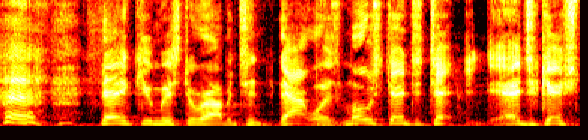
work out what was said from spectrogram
Thank you, Mr. Robinson. That was most entertaining education.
